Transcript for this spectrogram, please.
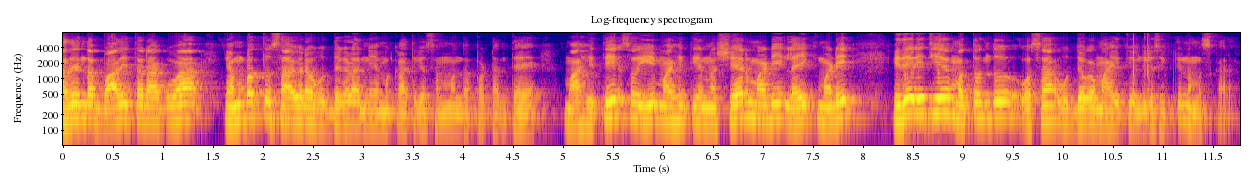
ಅದರಿಂದ ಬಾಧಿತರಾಗುವ ಎಂಬತ್ತು ಸಾವಿರ ಹುದ್ದೆಗಳ ನೇಮಕಾತಿಗೆ ಸಂಬಂಧಪಟ್ಟಂತೆ ಮಾಹಿತಿ. ಸೊ ಈ ಮಾಹಿತಿಯನ್ನು ಶೇರ್ ಮಾಡಿ, ಲೈಕ್ ಮಾಡಿ. ಇದೇ ರೀತಿಯ ಮತ್ತೊಂದು ಹೊಸ ಉದ್ಯೋಗ ಮಾಹಿತಿಯೊಂದಿಗೆ ಸಿಗ್ತೀನಿ. ನಮಸ್ಕಾರ.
